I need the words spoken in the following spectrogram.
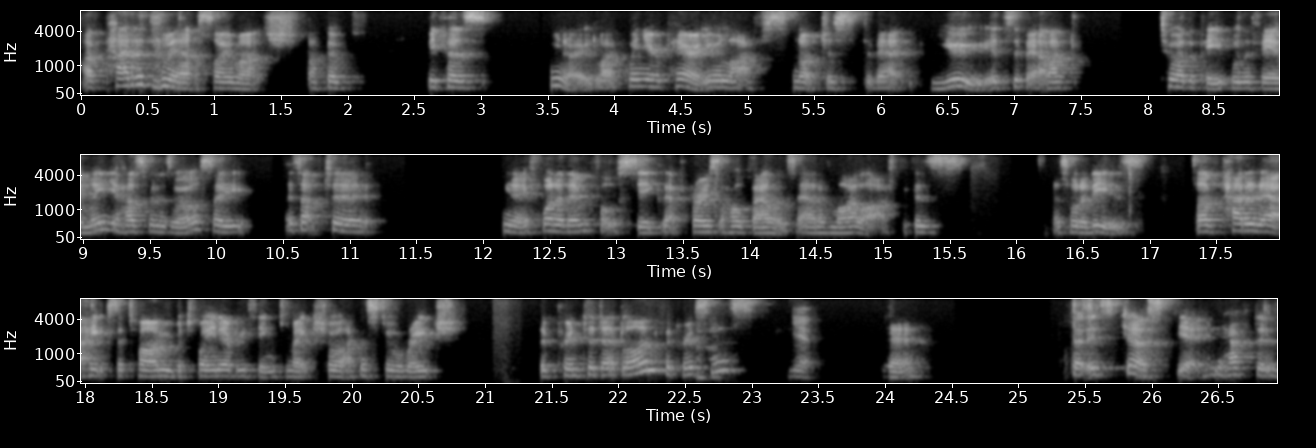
I've padded them out so much, like I've, because you know, like when you're a parent, your life's not just about you; it's about like two other people in the family, your husband as well. So it's up to, you know, if one of them falls sick, that throws the whole balance out of my life because that's what it is. So I've padded out heaps of time between everything to make sure I can still reach the printer deadline for Christmas. Mm-hmm. Yeah. Yeah. But it's just, yeah, you have to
